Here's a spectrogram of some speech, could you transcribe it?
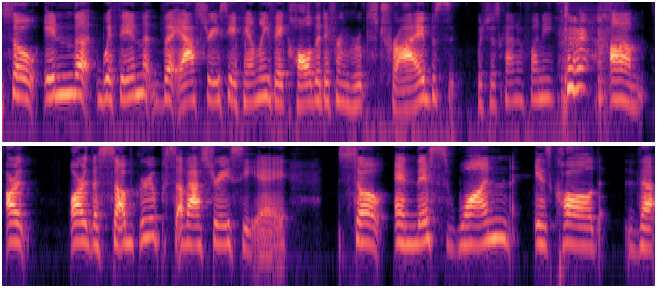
so in the within the Asteraceae family, they call the different groups tribes, which is kind of funny. um, are are the subgroups of Asteraceae. So, and this one is called the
